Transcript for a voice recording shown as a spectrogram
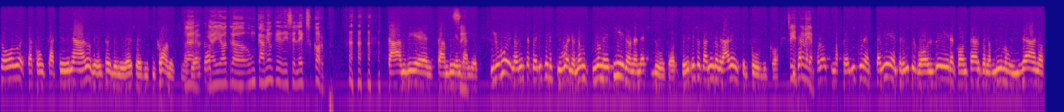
todo está concatenado dentro del universo de DC Comics. claro, y hay otro, un camión que dice Lex Corp. también, también, también. Y lo bueno de esta película es que, bueno, no, no metieron a Lex Luthor, que eso también lo agradece el público. Sí, está bien. para próximas películas está bien, pero que volver a contar con los mismos villanos,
